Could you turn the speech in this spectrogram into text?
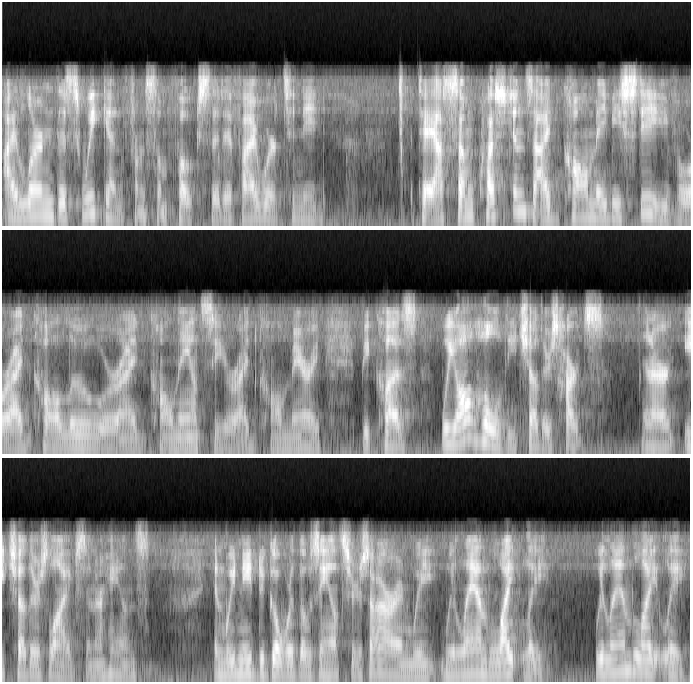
I learned this weekend from some folks that if I were to need to ask some questions, I'd call maybe Steve, or I'd call Lou, or I'd call Nancy, or I'd call Mary, because we all hold each other's hearts and our each other's lives in our hands, and we need to go where those answers are, and we we land lightly. We land lightly.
